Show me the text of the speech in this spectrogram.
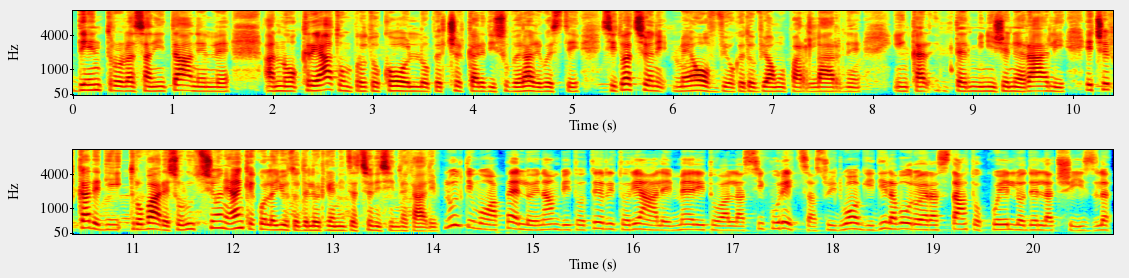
dentro la sanità nelle, hanno creato un protocollo per cercare di superare queste situazioni, ma è ovvio che dobbiamo parlarne in, in termini generali e cercare di trovare soluzioni anche con l'aiuto delle organizzazioni sindacali. L'ultimo appello in ambito territoriale in merito alla sicurezza sui luoghi di lavoro era stato quello della CISL,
